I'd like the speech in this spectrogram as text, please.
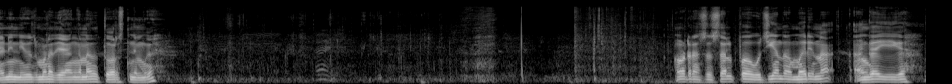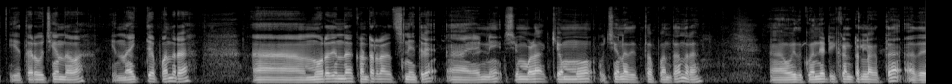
ಎಣ್ಣೆ ಎಣ್ಣೆನ ಯೂಸ್ ಮಾಡೋದು ಹೆಂಗೆ ಅನ್ನೋದು ತೋರಿಸ್ತೀನಿ ನಿಮ್ಗೆ. ನೋಡ್ರಿ ಸೊ ಸ್ವಲ್ಪ ಉಚ್ಕೊಂಡವ ಮರಿನ. ಹಂಗಾಗಿ ಈಗ ಈ ಥರ ಉಜ್ಕೊಂಡವ ಇನ್ನು ಆಯ್ತಪ್ಪ ಅಂದ್ರೆ ಮೂರದಿಂದ ಕಂಟ್ರೋಲ್ ಆಗುತ್ತೆ ಸ್ನೇಹಿತರೆ. ಎಣ್ಣೆ, ಸಿಂಬಳ, ಕೆಮ್ಮು ಉಚ್ಕೊಳೋದು ಇತ್ತಪ್ಪ ಅಂತಂದ್ರೆ ಇದಕ್ಕೆ ಒಂದೇಟಿಗೆ ಕಂಟ್ರೋಲ್ ಆಗುತ್ತೆ. ಅದು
